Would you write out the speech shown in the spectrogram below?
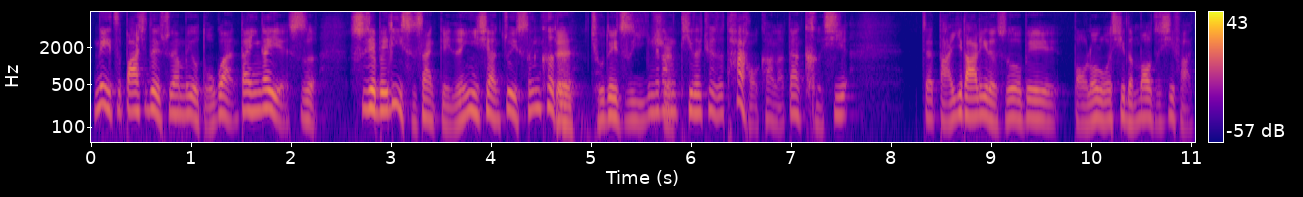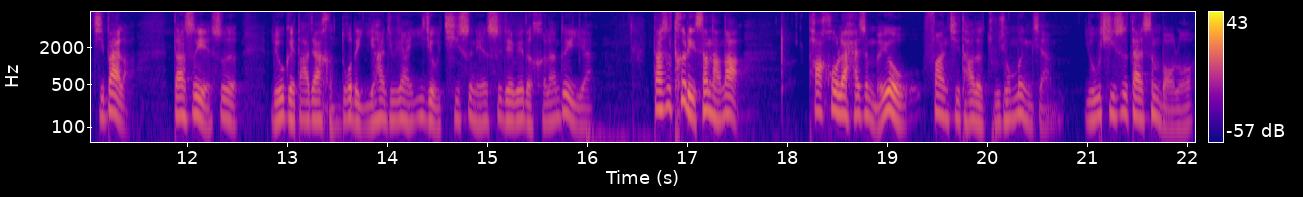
那支巴西队虽然没有夺冠，但应该也是世界杯历史上给人印象最深刻的球队之一，因为他们踢的确实太好看了。但可惜在打意大利的时候被保罗罗西的帽子戏法击败了，但是也是留给大家很多的遗憾，就像一九七四年世界杯的荷兰队一样。但是特里桑塔纳他后来还是没有放弃他的足球梦想。尤其是带圣保罗，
